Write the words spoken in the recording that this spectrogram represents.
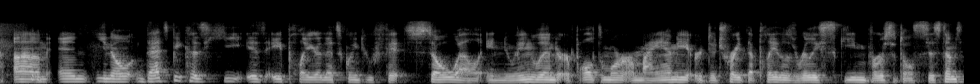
um, and, you know, that's because he is a player that's going to fit so well in New England or Baltimore or Miami or Detroit that play those really scheme versatile systems.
